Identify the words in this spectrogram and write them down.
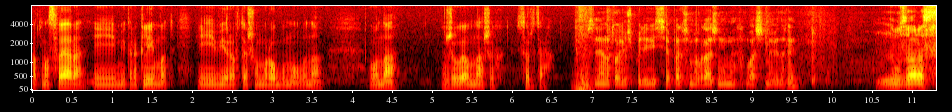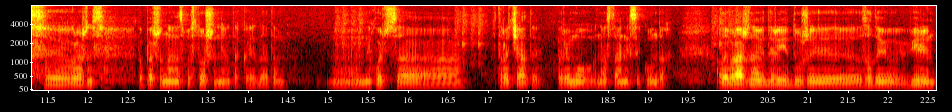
атмосфера і мікроклімат, і віра в те, що ми робимо, вона, вона живе в наших серцях. Сергій Анатолійович, поділіться першими враженнями вашими від гри. Ну, зараз е, враженість, по-перше, на спустошення таке, да, там. Е, Не хочеться е, втрачати перемогу на останніх секундах. Але враження від гри дуже задоволен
